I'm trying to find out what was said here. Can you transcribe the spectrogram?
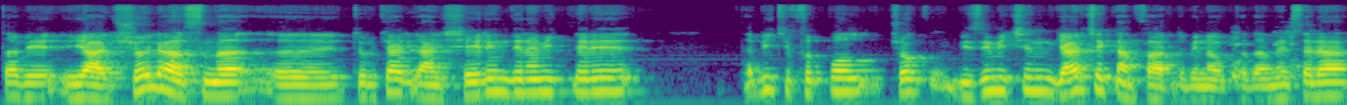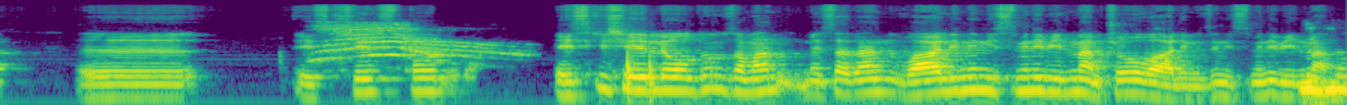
Tabii ya şöyle aslında e, Türker yani şehrin dinamikleri tabii ki futbol çok bizim için gerçekten farklı bir noktada. Mesela e, Eskişehir Spor Eskişehirli olduğum zaman mesela ben valinin ismini bilmem. Çoğu valimizin ismini bilmem.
